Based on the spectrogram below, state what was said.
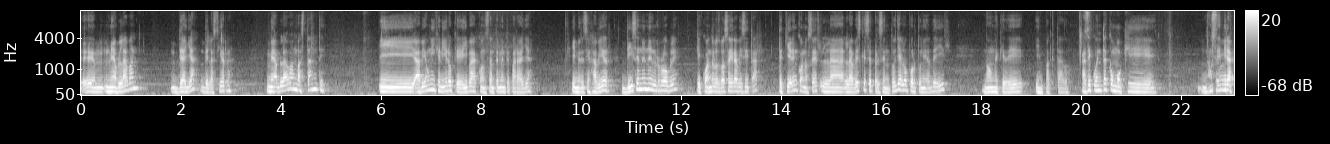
eh, me hablaban de allá, de la sierra. Me hablaban bastante. Y había un ingeniero que iba constantemente para allá. Y me decía, Javier, dicen en el roble que cuando los vas a ir a visitar, te quieren conocer. La, la vez que se presentó ya la oportunidad de ir, no, me quedé impactado. Hace cuenta como que, no sé, mira,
